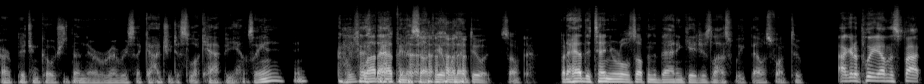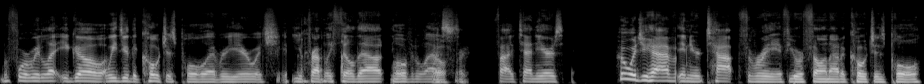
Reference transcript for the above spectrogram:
our pitching coach, has been there forever. He's like, God, you just look happy. I was like, eh, eh. there's a lot of happiness out there when I do it. So, but I had the 10 year olds up in the batting cages last week. That was fun too. I got to put you on the spot before we let you go. We do the coaches poll every year, which you probably filled out over the last oh. five, 10 years. Who would you have in your top three if you were filling out a coaches poll?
